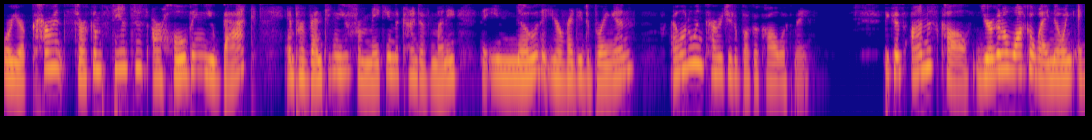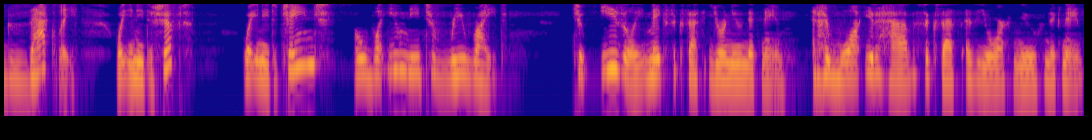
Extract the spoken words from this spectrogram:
or your current circumstances are holding you back and preventing you from making the kind of money that you know that you're ready to bring in, I want to encourage you to book a call with me. Because on this call, you're going to walk away knowing exactly what you need to shift, what you need to change, or what you need to rewrite to easily make success your new nickname. And I want you to have success as your new nickname.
